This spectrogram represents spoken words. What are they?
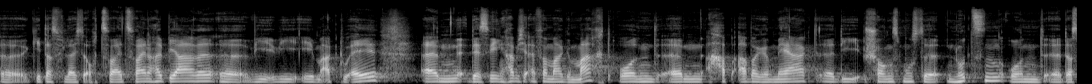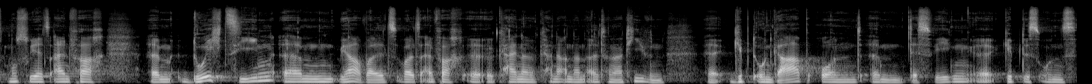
äh, geht das vielleicht auch zwei, zweieinhalb Jahre, äh, wie, wie eben aktuell. Ähm, deswegen habe ich einfach mal gemacht und ähm, habe aber gemerkt, äh, die Chance musste nutzen und äh, das musst du jetzt einfach ähm, durchziehen, ähm, ja, weil es einfach äh, keine, keine anderen Alternativen äh, gibt und gab und ähm, deswegen äh, gibt es uns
